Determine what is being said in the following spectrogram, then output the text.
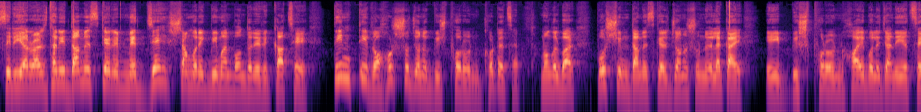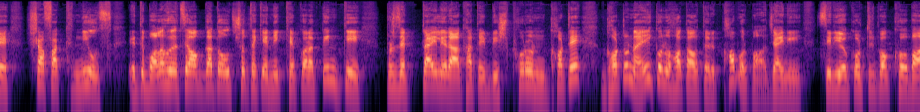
সিরিয়ার রাজধানী দামেস্কের মেজ্জে সামরিক বিমানবন্দরের কাছে তিনটি রহস্যজনক বিস্ফোরণ ঘটেছে। মঙ্গলবার পশ্চিম দামেস্কের জনশূন্য এলাকায় এই বিস্ফোরণ হয় বলে জানিয়েছে শাফাক নিউজ। এতে বলা হয়েছে, অজ্ঞাত উৎস থেকে নিক্ষেপ করা তিনটি প্রজেক্টাইলের আঘাতে বিস্ফোরণ ঘটে। ঘটনায় কোনো হতাহতের খবর পাওয়া যায়নি। সিরীয় কর্তৃপক্ষ বা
